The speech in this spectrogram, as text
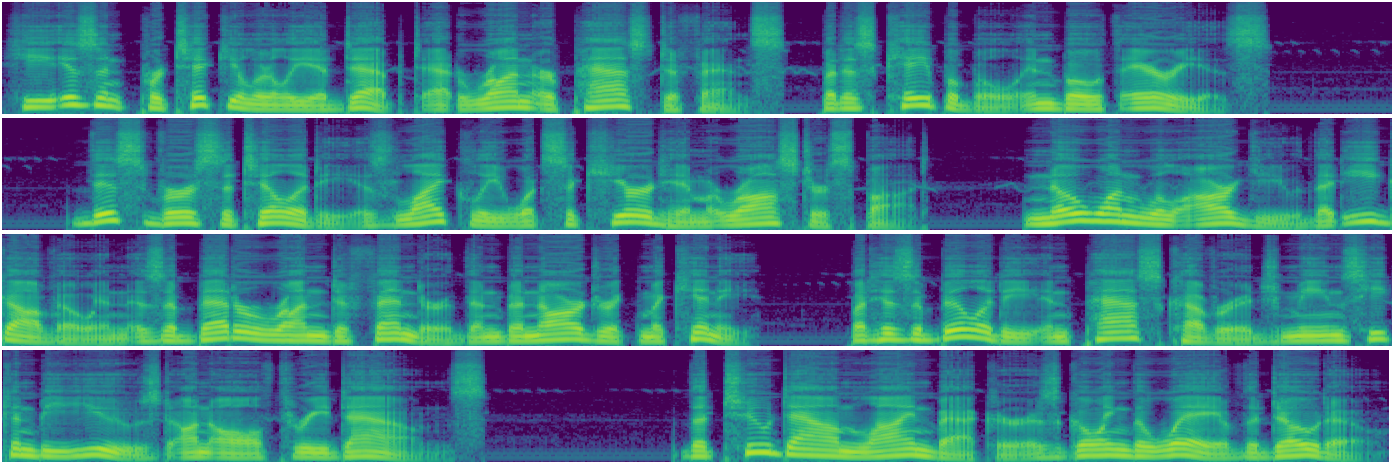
He isn't particularly adept at run or pass defense, but is capable in both areas. This versatility is likely what secured him a roster spot. No one will argue that Eguavoen is a better run defender than Benardrick McKinney, but his ability in pass coverage means he can be used on all three downs. The two-down linebacker is going the way of the dodo.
